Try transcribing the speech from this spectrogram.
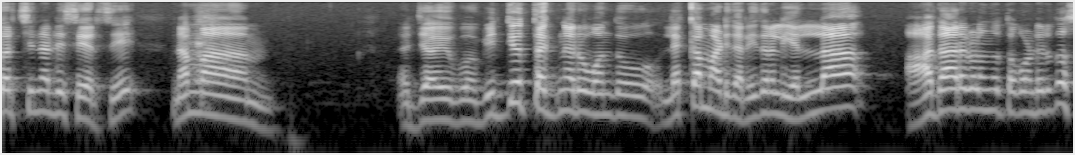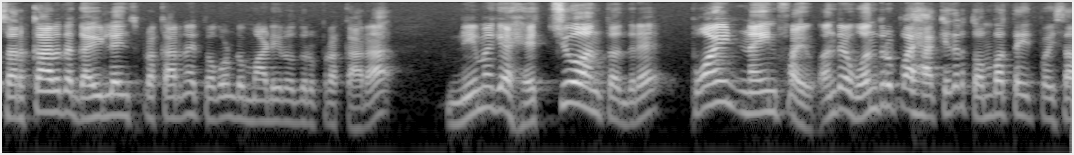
ಖರ್ಚಿನಲ್ಲಿ ಸೇರಿಸಿ ನಮ್ಮ ಜ ವಿದ್ಯುತ್ ತಜ್ಞರು ಒಂದು ಲೆಕ್ಕ ಮಾಡಿದ್ದಾರೆ. ಇದರಲ್ಲಿ ಎಲ್ಲ ಆಧಾರಗಳನ್ನು ತಗೊಂಡಿರೋದು ಸರ್ಕಾರದ ಗೈಡ್ಲೈನ್ಸ್ ಪ್ರಕಾರನೇ ತಗೊಂಡು ಮಾಡಿರೋದ್ರ ಪ್ರಕಾರ ನಿಮಗೆ ಹೆಚ್ಚು ಅಂತಂದರೆ ಪಾಯಿಂಟ್ ನೈನ್ ಫೈವ್ ಅಂದರೆ ಒಂದು ರೂಪಾಯಿ ಹಾಕಿದರೆ ತೊಂಬತ್ತೈದು ಪೈಸಾ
